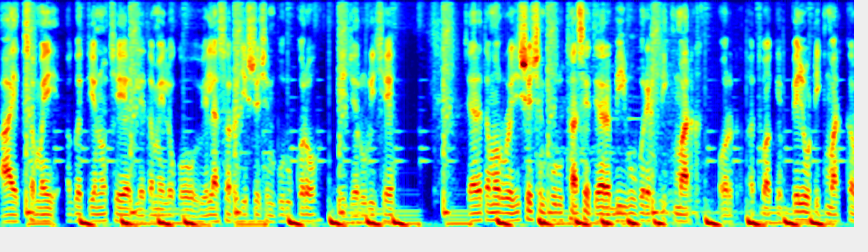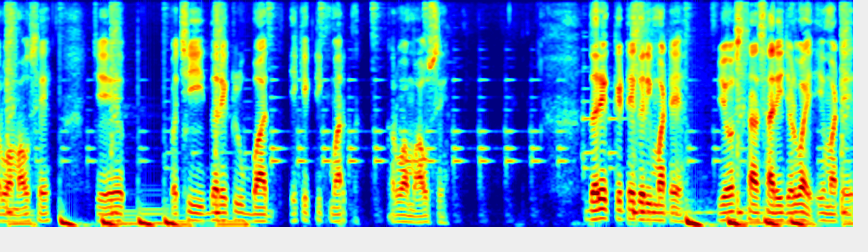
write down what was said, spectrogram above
આ એક સમય અગત્યનો છે એટલે તમે લોકો વહેલાસર રજિસ્ટ્રેશન પૂરું કરો, એ જરૂરી છે. જ્યારે તમારું રજિસ્ટ્રેશન પૂરું થશે ત્યારે બી ઉપર એક ટીક માર્ક ઓર અથવા કે પેલો ટીક માર્ક કરવામાં આવશે, જે પછી દરેક લૂપ બાદ એક એક ટીક માર્ક કરવામાં આવશે. દરેક કેટેગરી માટે વ્યવસ્થા સારી જળવાય એ માટે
